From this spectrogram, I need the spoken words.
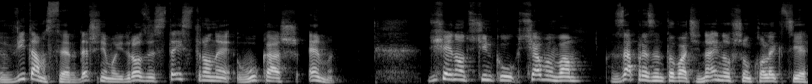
Witam serdecznie moi drodzy, z tej strony Łukasz M. Dzisiaj na odcinku chciałbym Wam zaprezentować najnowszą kolekcję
